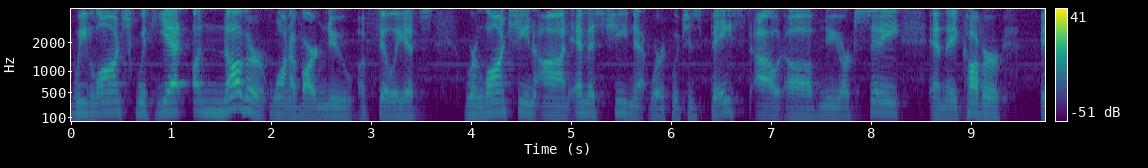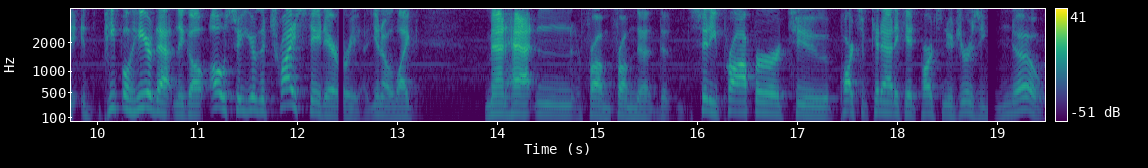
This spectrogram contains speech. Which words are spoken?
we launched with yet another one of our new affiliates we're launching on MSG Network, which is based out of New York City, and they cover. It, it, people hear that and they go, "Oh, so you're the tri-state area?" You know, like Manhattan from from the, the city proper to parts of Connecticut, parts of New Jersey. No.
